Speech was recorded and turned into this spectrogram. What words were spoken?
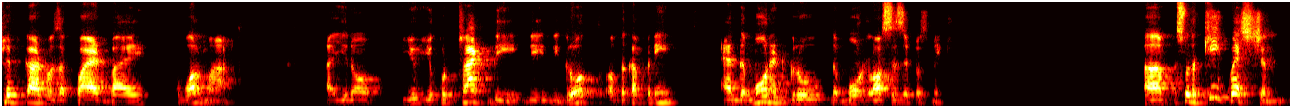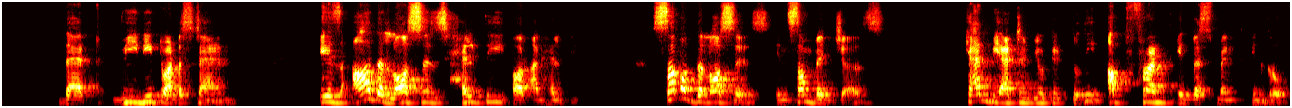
Flipkart was acquired by Walmart, uh, you know, you, you could track the, the, the growth of the company and the more it grew, the more losses it was making. Uh, so the key question that we need to understand is, are the losses healthy or unhealthy? Some of the losses in some ventures can be attributed to the upfront investment in growth.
